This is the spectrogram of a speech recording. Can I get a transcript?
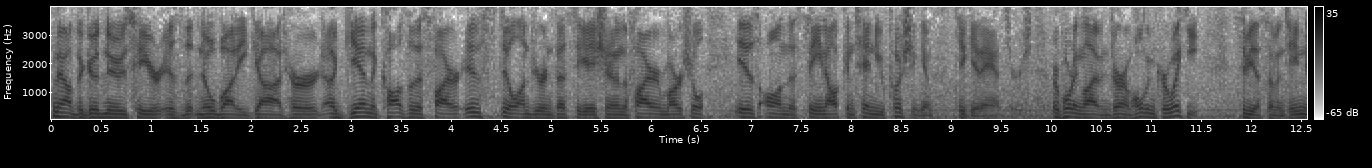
Now, the good news here is that nobody got hurt. Again, the cause of this fire is still under investigation, and the fire marshal is on the scene. I'll continue pushing him to get answers. Reporting live in Durham, Holden Kurwicki, CBS 17 News.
